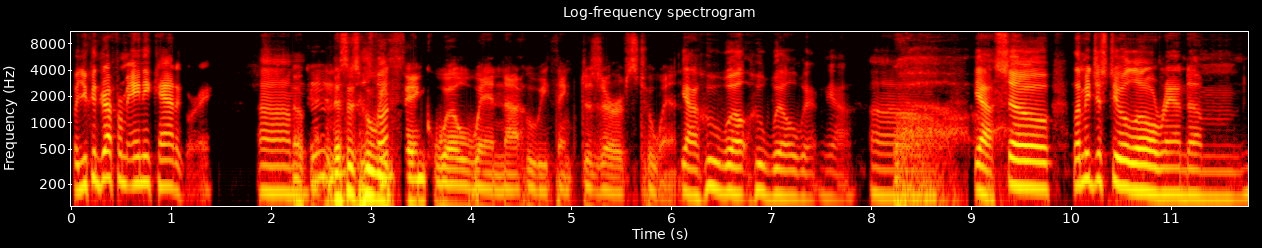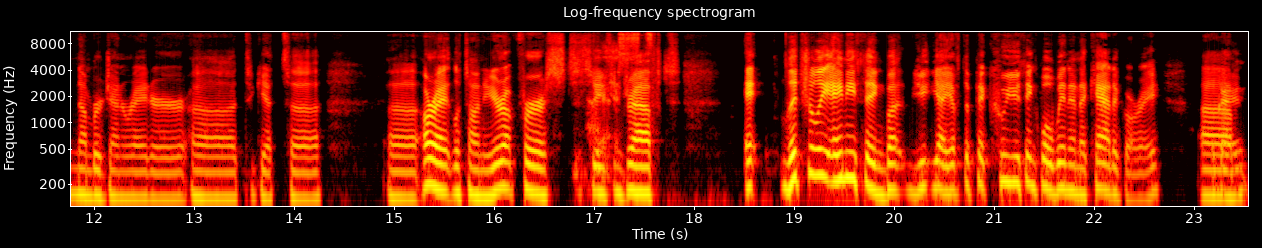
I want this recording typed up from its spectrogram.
but you can draft from any category. Um, Okay. And this is who who is we think will win, not who we think deserves to win. yeah who will who will win yeah um, yeah so let me just do a little random number generator uh to get uh uh all right LaTonya you're up first so you can draft it, literally anything but you, yeah you have to pick who you think will win in a category um Okay.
